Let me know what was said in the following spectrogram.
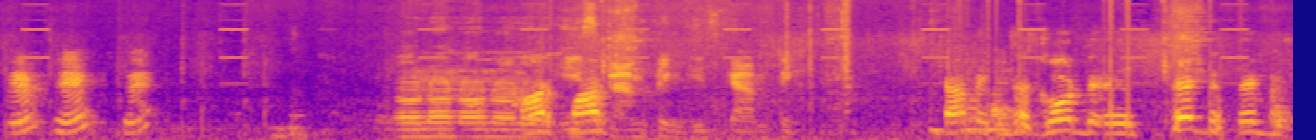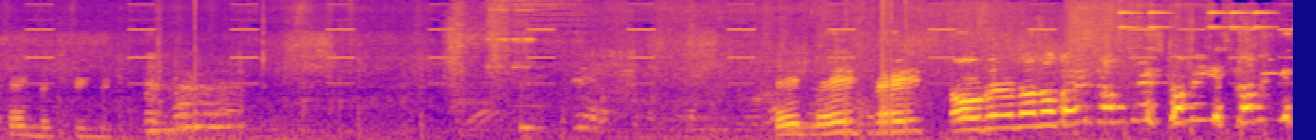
Where, where, where? No, no, no, no, no. Mark, He's mark. camping. He's camping. Damn it, just go, uh, take this, take this, take this, take this. Wait, wait, wait. No, no, no, no, wait, no, it's coming, it's coming, it's coming, it's coming.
